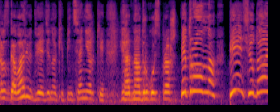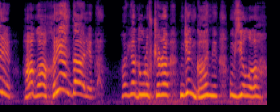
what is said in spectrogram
Разговаривают две одинокие пенсионерки, и одна другой спрашивает, «Петровна, пенсию дали?» «Ага, хрен дали!» А я, дура, вчера деньгами взяла.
